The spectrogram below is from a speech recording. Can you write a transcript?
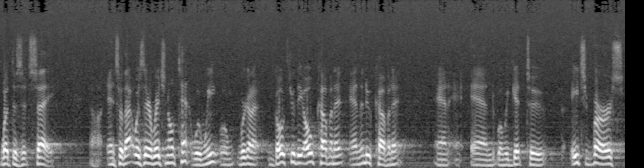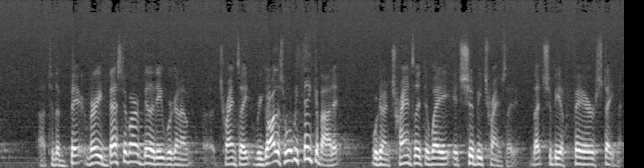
what does it say? Uh, and so that was the original intent. When, we, when we're going to go through the Old Covenant and the New Covenant, and, and when we get to each verse, uh, to the be- very best of our ability, we're going to translate, regardless of what we think about it, we're going to translate the way it should be translated. That should be a fair statement.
